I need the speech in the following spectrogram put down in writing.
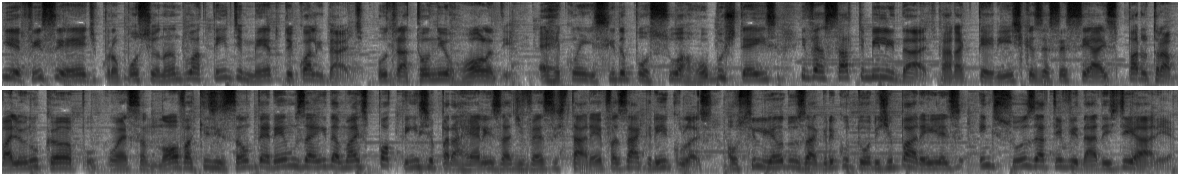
e eficiente, proporcionando um atendimento de qualidade. O trator New Holland é reconhecido por sua robustez e versatilidade características essenciais para o trabalho no campo. Com essa nova aquisição, teremos ainda mais potência para realizar diversas tarefas agrícolas, auxiliando os agricultores de Parelhas em suas atividades diárias.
